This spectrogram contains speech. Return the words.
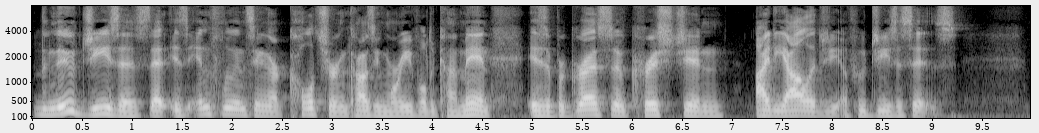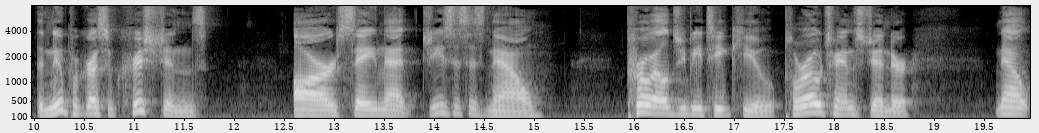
the new Jesus that is influencing our culture and causing more evil to come in is a progressive Christian ideology of who Jesus is. The new progressive Christians are saying that Jesus is now pro LGBTQ, pro transgender. Now,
